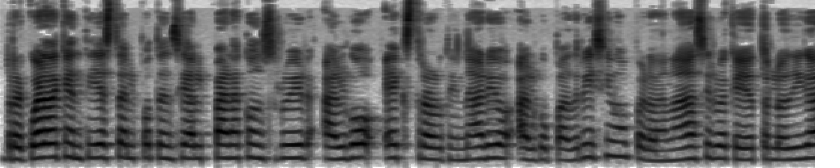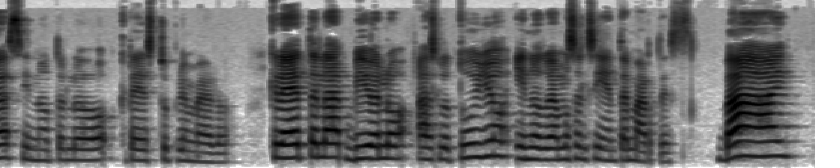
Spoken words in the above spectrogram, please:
recuerda que en ti está el potencial para construir algo extraordinario, algo padrísimo, pero de nada sirve que yo te lo diga si no te lo crees tú primero. Créetela, vívelo, hazlo tuyo y nos vemos el siguiente martes. Bye.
